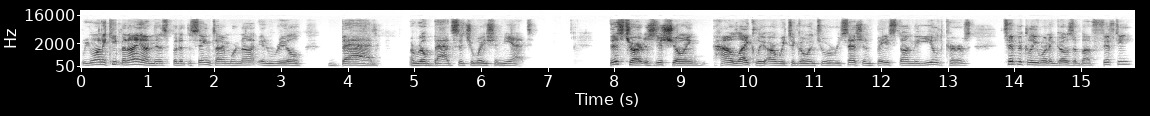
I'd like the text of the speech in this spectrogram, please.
we want to keep an eye on this, but at the same time, we're not in real bad, a real bad situation yet. This chart is just showing how likely are we to go into a recession based on the yield curves. Typically, when it goes above 50,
